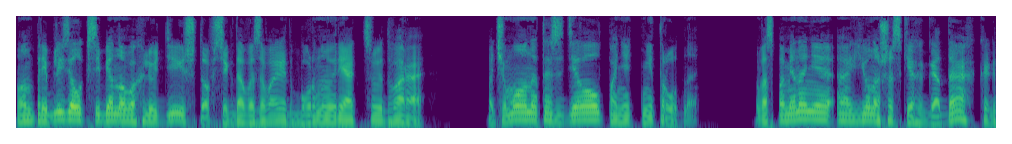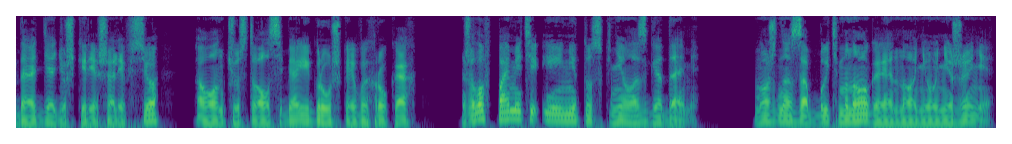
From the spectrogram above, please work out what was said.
Он приблизил к себе новых людей, что всегда вызывает бурную реакцию двора — Почему он это сделал, понять нетрудно. Воспоминания о юношеских годах, когда дядюшки решали все, а он чувствовал себя игрушкой в их руках, жило в памяти и не тускнело с годами. Можно забыть многое, но не унижение.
